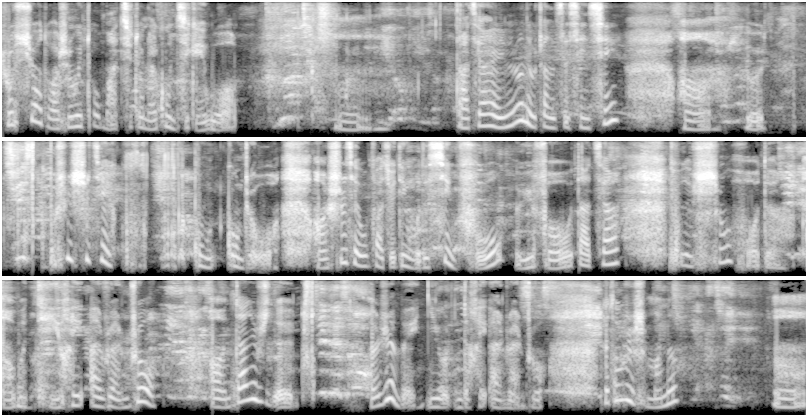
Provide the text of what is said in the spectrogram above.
如果需要的话，是会透马其顿来供给给我。嗯，大家也拥有这样的自信心，啊，有。不是世界供供着我，啊，世界无法决定我的幸福与否。大家觉得生活的啊问题，黑暗软弱，嗯，单就是呃认为你有你的黑暗软弱，这都是什么呢？嗯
